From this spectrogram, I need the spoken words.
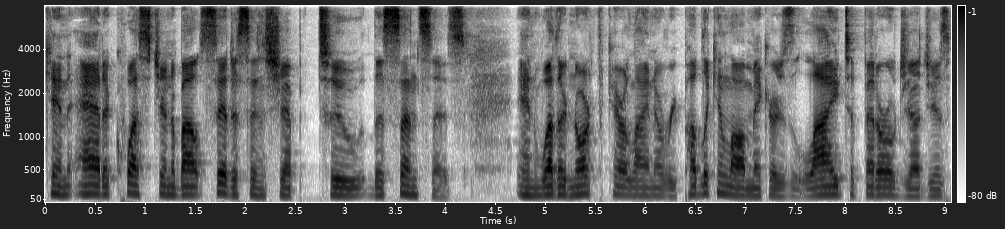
can add a question about citizenship to the census and whether North Carolina Republican lawmakers lied to federal judges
